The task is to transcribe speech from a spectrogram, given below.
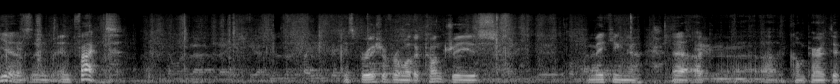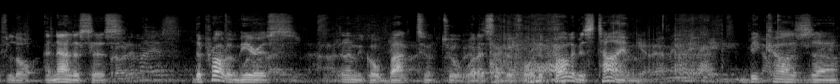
Yes, in fact, inspiration from other countries, making a, a, a, a, comparative law analysis. The problem here is, let me go back to, to what I said before, the problem is time, because uh,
